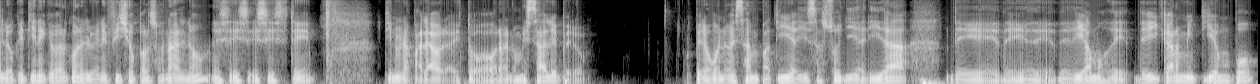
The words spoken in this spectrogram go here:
lo que tiene que ver con el beneficio personal, ¿no? Es, es este, tiene una palabra, esto ahora no me sale, pero pero bueno, esa empatía y esa solidaridad de, digamos, de dedicar mi tiempo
